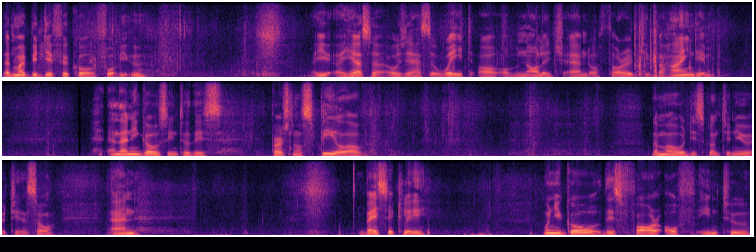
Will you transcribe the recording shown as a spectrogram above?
that might be difficult for you. He, has a, also has a weight of, of knowledge and authority behind him. And then he goes into this personal spiel of the mode discontinuity and so on. And basically, when you go this far off into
